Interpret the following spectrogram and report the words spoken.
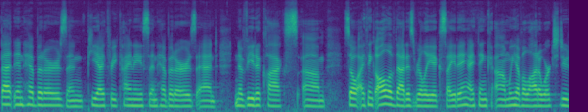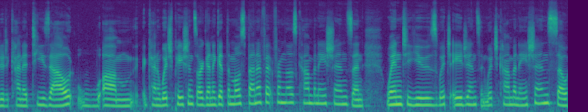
BET inhibitors and PI3 kinase inhibitors and navitoclax. Um, so I think all of that is really exciting. I think um, we have a lot of work to do to kind of tease out um, kind of which patients are going to get the most benefit from those combinations and when to use which agents and which combinations. So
